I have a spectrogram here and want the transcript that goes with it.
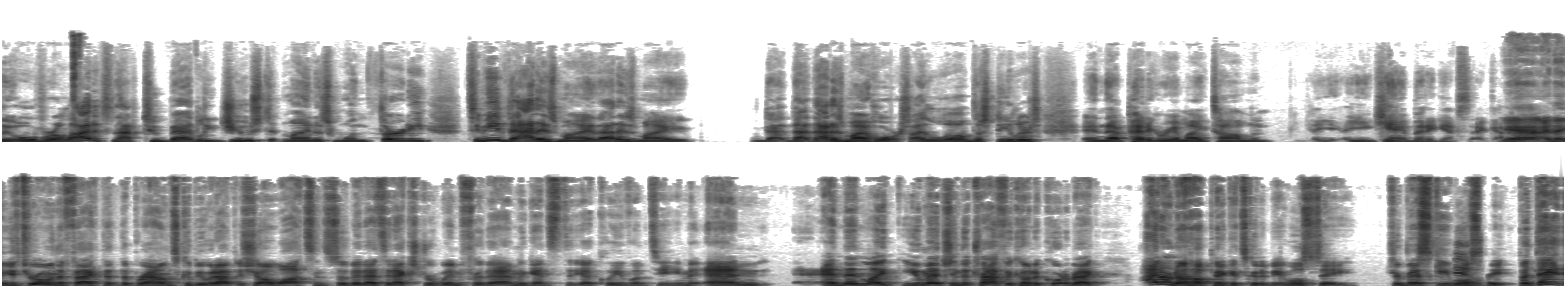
The over a lot. It's not too badly juiced at minus 130. To me, that is my that is my that that that is my horse. I love the Steelers and that pedigree of Mike Tomlin. You can't bet against that guy. Yeah, and then you throw in the fact that the Browns could be without Deshaun Watson, so that's an extra win for them against the uh, Cleveland team. And and then like you mentioned, the traffic cone of quarterback. I don't know how Pickett's going to be. We'll see. Trubisky, we'll yeah. see. But they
